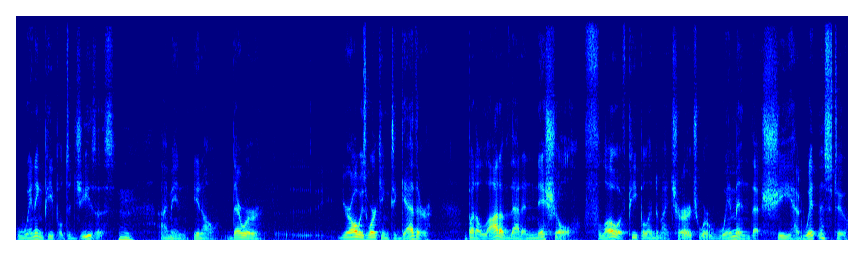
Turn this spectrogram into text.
winning people to Jesus. I mean, you know, there were you're always working together, but a lot of that initial flow of people into my church were women that she had witnessed to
